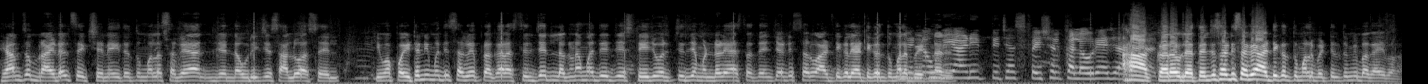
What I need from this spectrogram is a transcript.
हे आमचं ब्रायडल सेक्शन आहे. इथे तुम्हाला सगळ्या जे नवरीचे चालू असेल किंवा पैठणीमध्ये सगळे प्रकार असतील जे लग्नामध्ये जे स्टेजवरचे जे मंडळी असतात त्यांच्यासाठी सर्व आर्टिकल या ठिकाणी तुम्हाला म्हणजे भेटणार नवरी आहेत आणि त्याच्या स्पेशल कलवऱ्या ज्या हा असतात. करवल्या त्यांच्यासाठी सगळे आर्टिकल तुम्हाला भेटतील. तुम्ही बघा हे बघा.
